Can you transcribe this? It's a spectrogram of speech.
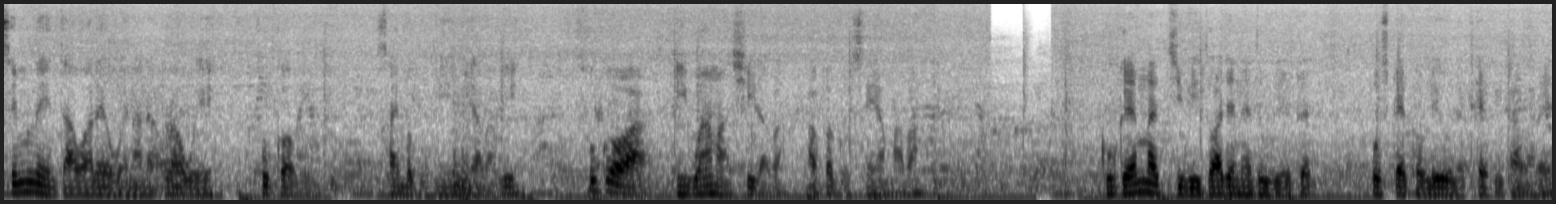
ဆင်းလင်တာဝါတဲ့ဝင်လာတဲ့ Broadway ဖူကော့ကိုဆိုင်းဘုတ်ကိုမြင်နေရပါပြီဖူကော့က B1 မှာရှိတာပါအောက်ဘက်ကိုဆင်းရမှာပါ Google Map ကြည့်ပြီးသွားခြင်းတဲ့သူတွေအတွက် poster code လေးကိုလည်းထည့်ပေးထားပါတယ်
